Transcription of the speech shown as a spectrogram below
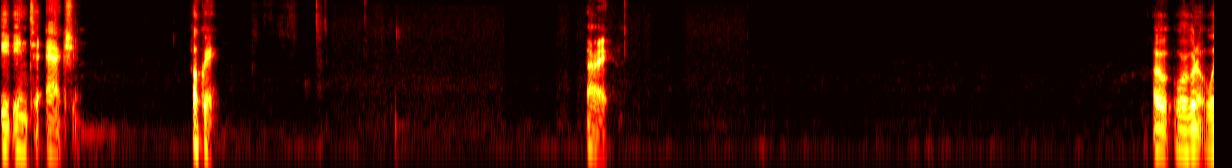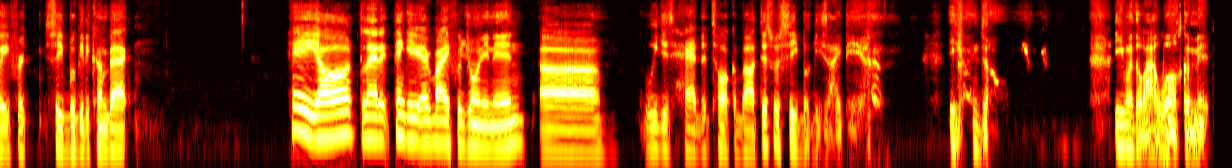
it into action. Okay. All right. Oh, we're gonna wait for C Boogie to come back. Hey y'all, glad it, thank you everybody for joining in. Uh we just had to talk about this was C Boogie's idea, even though even though I welcome it.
